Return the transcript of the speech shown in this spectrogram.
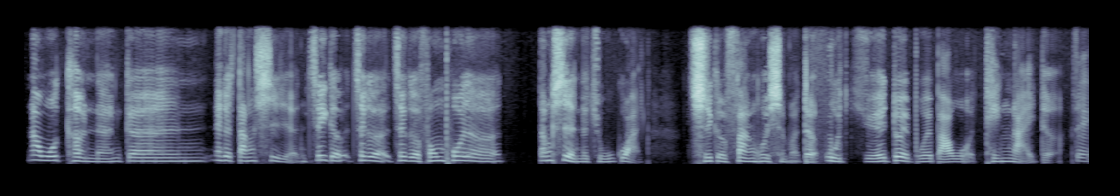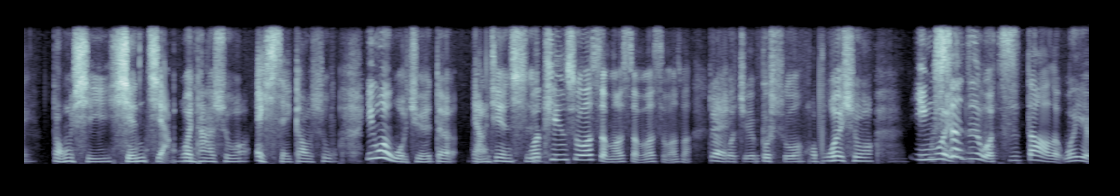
那我可能跟那个当事人，这个这个这个风波的当事人的主管。吃个饭或什么的，我绝对不会把我听来的对东西先讲，问他说：“哎，谁告诉我？”因为我觉得两件事，我听说什么什么什么什么，对我绝不说，我不会说，因为甚至我知道了，我也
